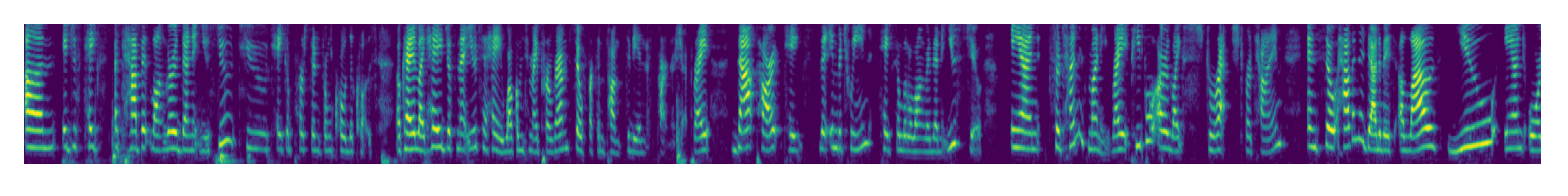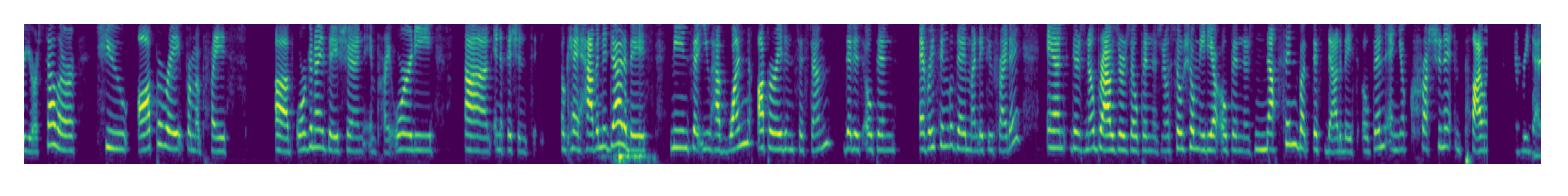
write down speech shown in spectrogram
Um, it just takes a tad bit longer than it used to to take a person from cold to close okay? Like hey just met you to hey welcome to my program so freaking pumped to be in this partnership right? That part takes the in between takes a little longer than it used to and so time is money right people are like stretched for time and so having a database allows you and or your seller to operate from a place of organization and priority um, and efficiency okay having a database means that you have one operating system that is open every single day, Monday through Friday. And there's no browsers open, there's no social media open, there's nothing but this database open, and you're crushing it and plowing every day.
